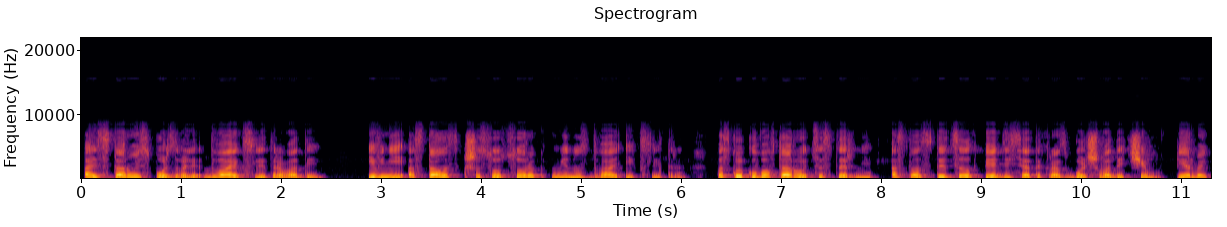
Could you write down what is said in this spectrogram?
а из второй использовали 2х литра воды, и в ней осталось 640 минус 2х литра. Поскольку во второй цистерне осталось в 3,5 раз больше воды, чем в первой,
